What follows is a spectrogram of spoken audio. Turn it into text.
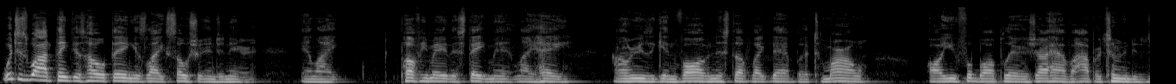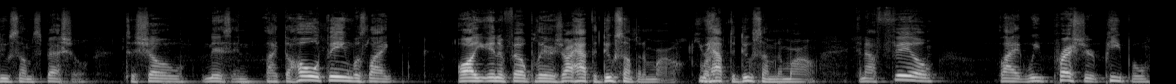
which is why I think this whole thing is like social engineering. And like Puffy made a statement like, "Hey, I don't usually get involved in this stuff like that, but tomorrow, all you football players, y'all have an opportunity to do something special to show this." And like the whole thing was like, all you NFL players, y'all have to do something tomorrow. You have to do something tomorrow. And I feel like we pressured people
